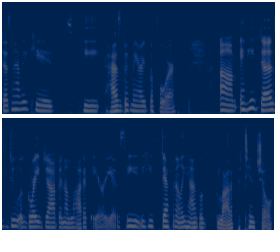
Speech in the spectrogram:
doesn't have any kids. He has been married before. Um, and he does do a great job in a lot of areas. He he definitely has a lot of potential,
